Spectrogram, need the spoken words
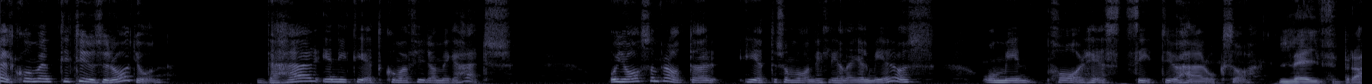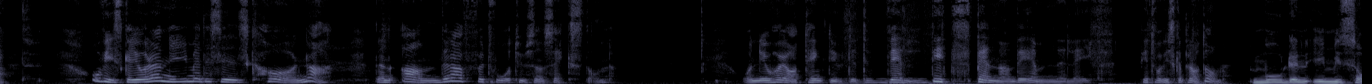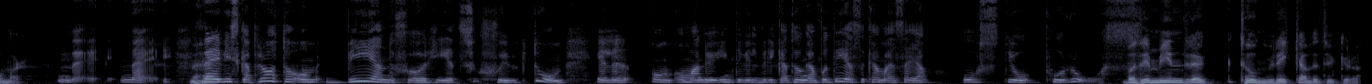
Välkommen till Tyresöradion. Det här är 91,4 MHz. Och jag som pratar heter som vanligt Lena Hjelmerus och min parhäst sitter ju här också. Leif Bratt. Och vi ska göra en ny medicinsk hörna, den andra för 2016. Och nu har jag tänkt ut ett väldigt spännande ämne Leif. Vet du vad vi ska prata om? Morden i midsommar. Nej, nej. nej, vi ska prata om benskörhetssjukdom. Eller om, om man nu inte vill vricka tungan på det så kan man säga osteoporos. Var det mindre tungvrickande tycker du?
